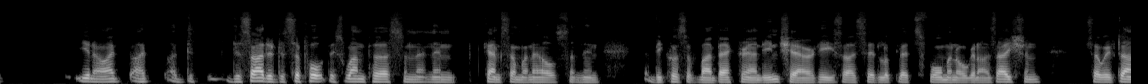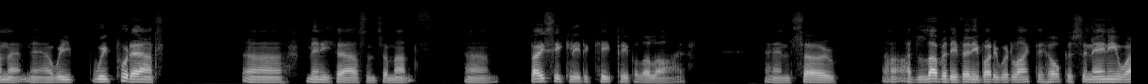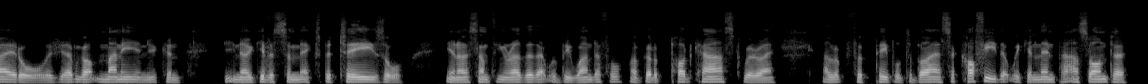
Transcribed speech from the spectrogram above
you know, I, I, I d- decided to support this one person and then came someone else. And then because of my background in charities, I said, look, let's form an organization. So we've done that now. We, we put out uh, many thousands a month, um, basically to keep people alive. And so uh, I'd love it if anybody would like to help us in any way at all. If you haven't got money and you can, you know, give us some expertise or you know, something or other, that would be wonderful. I've got a podcast where I, I look for people to buy us a coffee that we can then pass on to,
